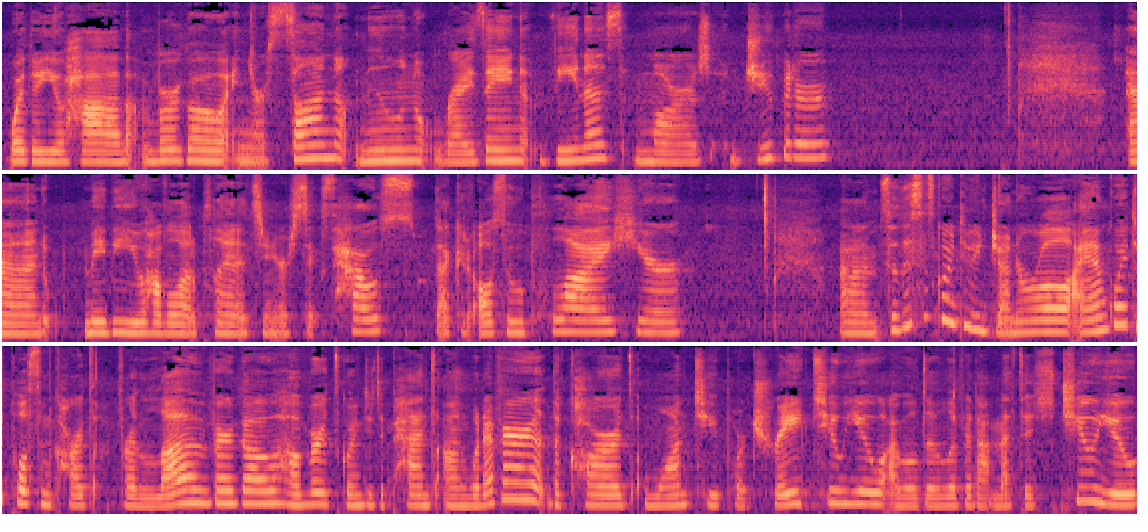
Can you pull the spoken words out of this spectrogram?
whether you have Virgo in your sun, moon, rising, Venus, Mars, Jupiter, and maybe you have a lot of planets in your sixth house. That could also apply here. Um, so this is going to be general. I am going to pull some cards for love, Virgo. However, it's going to depend on whatever the cards want to portray to you. I will deliver that message to you.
